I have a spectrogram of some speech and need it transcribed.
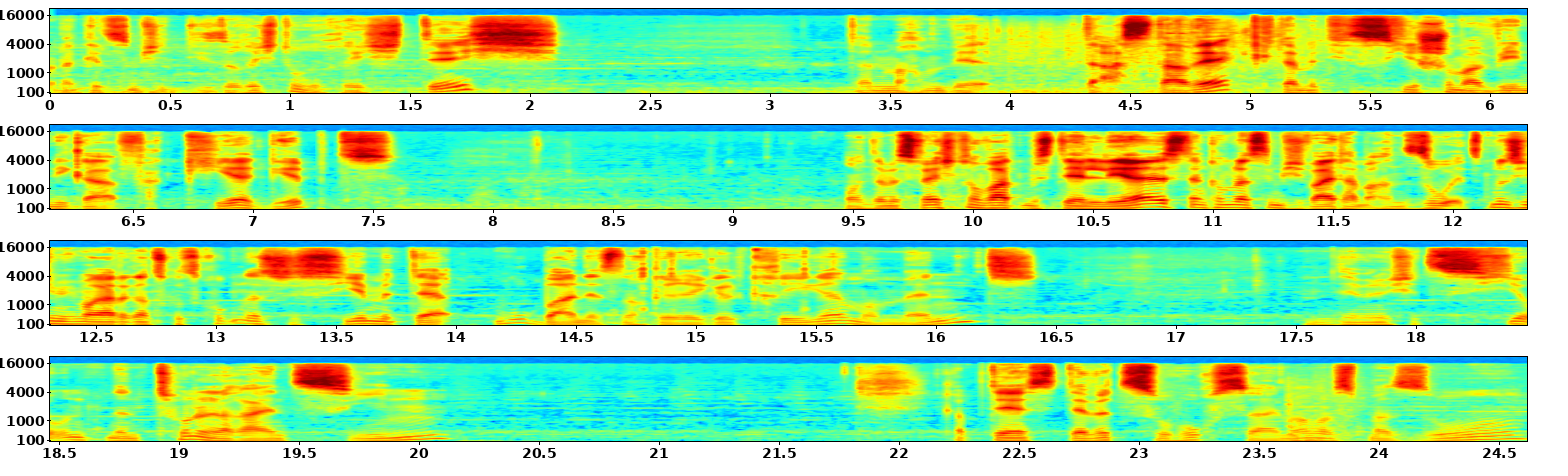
Genau, dann geht es nämlich in diese Richtung. Richtig. Dann machen wir das da weg, damit es hier schon mal weniger Verkehr gibt. Und dann müssen wir echt noch warten, bis der leer ist. Dann können wir das nämlich weitermachen. So, jetzt muss ich mich mal gerade ganz kurz gucken, dass ich das hier mit der U-Bahn jetzt noch geregelt kriege. Moment. Indem wir jetzt hier unten einen Tunnel reinziehen. Ich glaube, der, der wird zu hoch sein. Machen wir das mal so.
